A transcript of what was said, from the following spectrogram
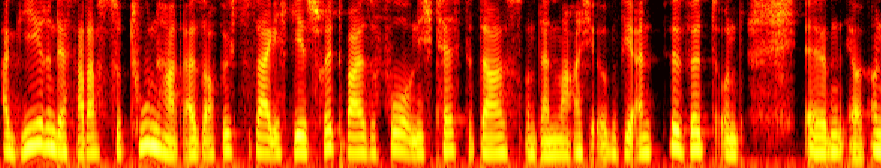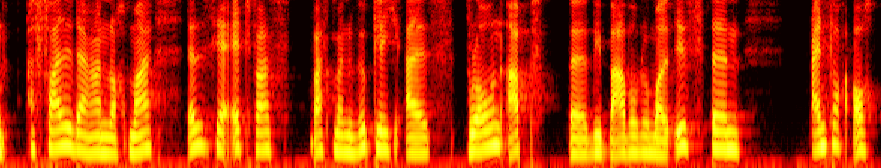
Agieren der Startups zu tun hat. Also auch wirklich zu sagen, ich gehe schrittweise vor und ich teste das und dann mache ich irgendwie ein Pivot und, ähm, und falle daran nochmal. Das ist ja etwas, was man wirklich als Grown-up, äh, wie Barbo nun mal ist, ähm, einfach auch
